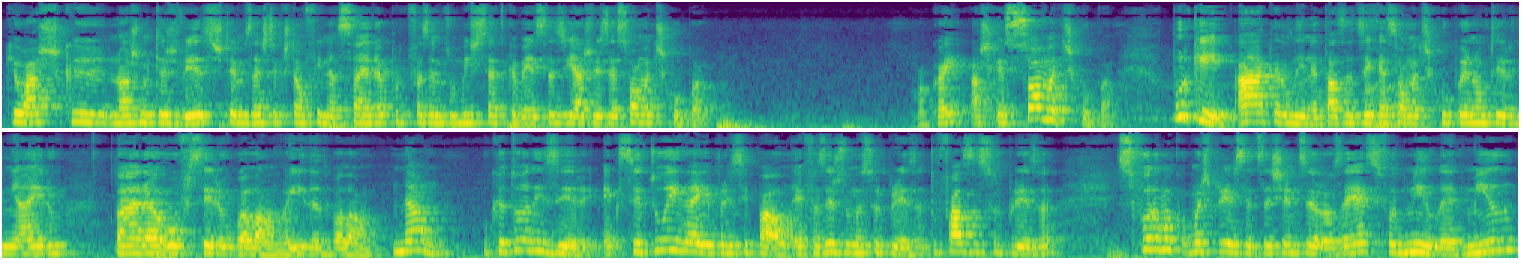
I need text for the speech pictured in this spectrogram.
Que eu acho que nós muitas vezes temos esta questão financeira porque fazemos um bicho de sete cabeças e às vezes é só uma desculpa. Ok? Acho que é só uma desculpa. Porquê? Ah, Carolina, estás a dizer que é só uma desculpa eu não ter dinheiro para oferecer o balão, a ida de balão. Não. O que eu estou a dizer é que se a tua ideia principal é fazeres uma surpresa, tu fazes a surpresa. Se for uma, uma experiência de 600 euros é, se for de 1000 é de 1000,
